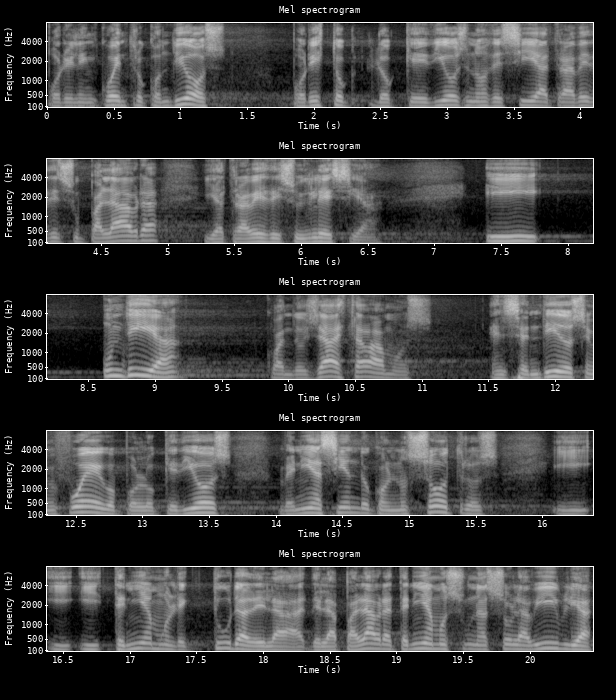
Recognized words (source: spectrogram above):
por el encuentro con Dios, por esto lo que Dios nos decía a través de su palabra y a través de su iglesia. Y un día, cuando ya estábamos encendidos en fuego por lo que Dios venía haciendo con nosotros y, teníamos lectura de la, de la, palabra, teníamos una sola Biblia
